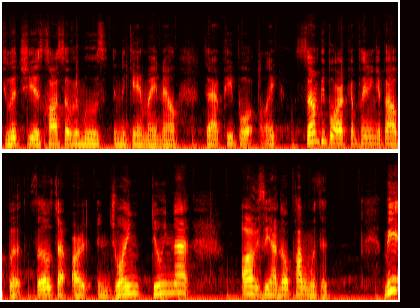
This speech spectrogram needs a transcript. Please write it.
glitchiest crossover moves in the game right now that people like some people are complaining about but for those that are enjoying doing that obviously have no problem with it me,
